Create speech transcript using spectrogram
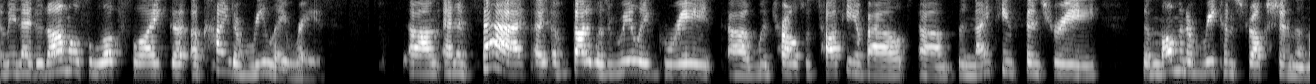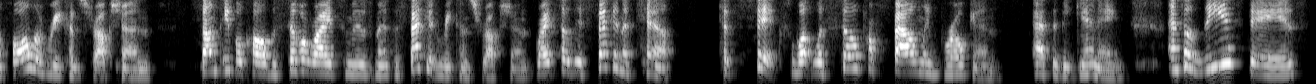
I mean, it, almost looks like a, a kind of relay race. Um, and in fact, I, I, thought it was really great uh, when Charles was talking about um, the 19th century, the moment of Reconstruction and the fall of Reconstruction Some people call the civil rights movement the second Reconstruction, right? So the second attempt to fix what was so profoundly broken at the beginning. And so these days,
